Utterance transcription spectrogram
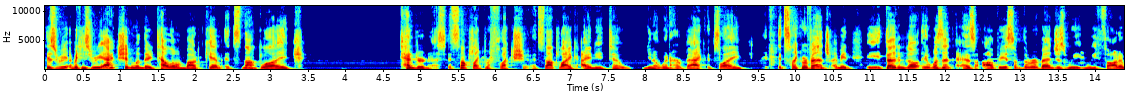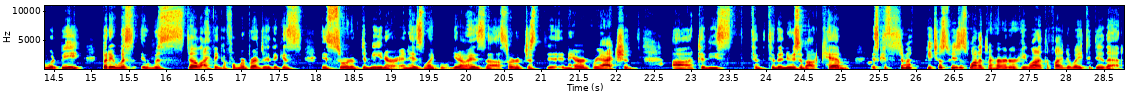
his re- I mean his reaction when they tell him about Kim. It's not like tenderness. It's not like reflection. It's not like I need to you know win her back. It's like it's like revenge. I mean, it doesn't go. It wasn't as obvious of the revenge as we we thought it would be, but it was it was still I think a form of revenge. I think his his sort of demeanor and his like you know his uh, sort of just inherent reactions uh, to these to, to the news about Kim is consistent with he just he just wanted to hurt her. He wanted to find a way to do that.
